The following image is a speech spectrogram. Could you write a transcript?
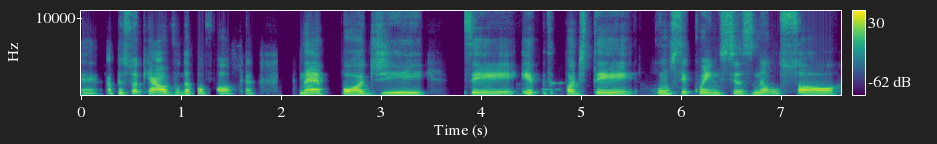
é, a pessoa que é alvo da fofoca, né, pode ser, pode ter consequências não só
